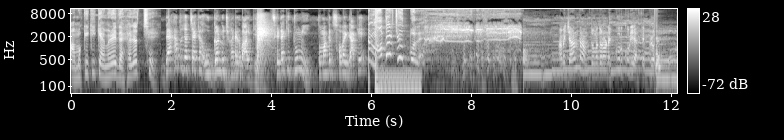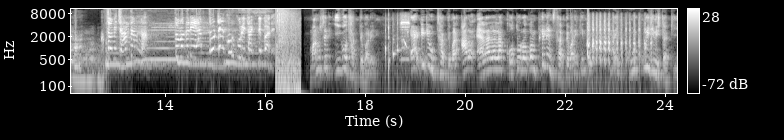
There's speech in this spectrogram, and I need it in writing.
আমাকে কি ক্যামেরায় দেখা যাচ্ছে? দেখা তো যাচ্ছে একটা উদ্গান্ডু ঝাঁটের বালকে। সেটা কি তুমি? তোমাকে তো সবাই ডাকে। মাদার চোদ বলে। আমি জানতাম তোমাদের অনেক কুরকুরি আছে ব্রো আমি জানতাম না। তোমাদের এতটা কুরকুরি থাকতে পারে। মানুষের ইগো থাকতে পারে অ্যাটিটিউড থাকতে পারে আরও এলালালা কত রকম ফিলিংস থাকতে পারে কিন্তু ভাই কুরকুরি জিনিসটা কি?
